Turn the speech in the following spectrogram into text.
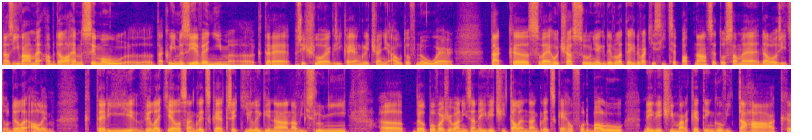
nazýváme Abdalahem Simou e, takovým zjevením, eh, které přišlo, jak říkají angličani, out of nowhere, tak eh, svého času někdy v letech 2015 se to samé dalo říct o Dele Alim, který vyletěl z anglické třetí ligy na, na výsluní, eh, byl považovaný za největší talent anglického fotbalu, největší marketingový tahák, eh,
